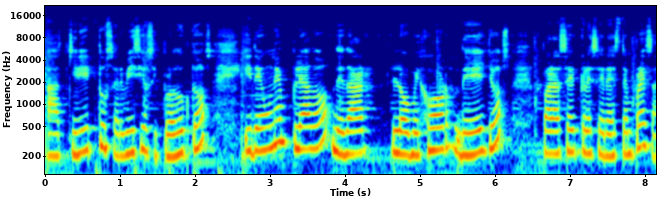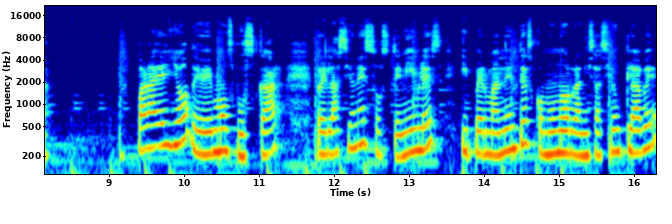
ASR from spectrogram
adquirir tus servicios y productos y de un empleado de dar lo mejor de ellos para hacer crecer a esta empresa. Para ello debemos buscar relaciones sostenibles y permanentes con una organización clave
